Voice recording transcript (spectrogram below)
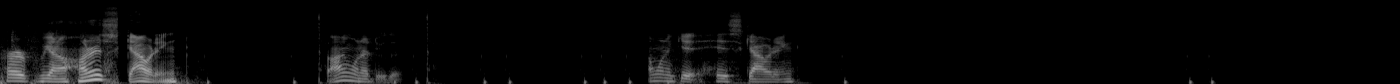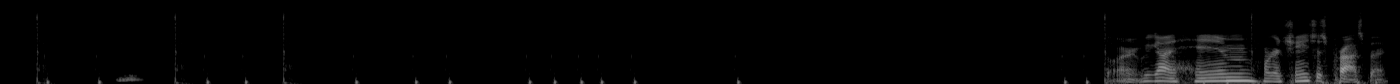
Perfect. We got a hundred scouting. I want to do this. I want to get his scouting. Alright, we got him. We're gonna change this prospect.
